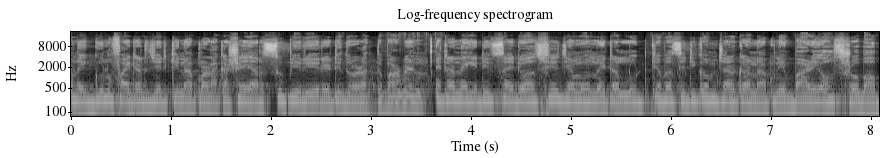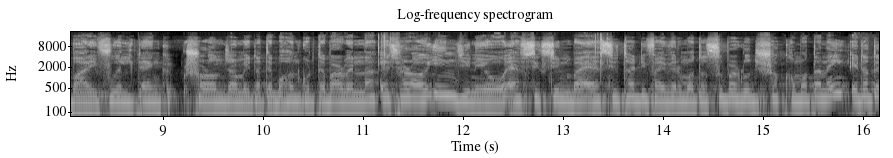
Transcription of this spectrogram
অনেকগুলো ফাইটার জেট কিনে আপনার আকাশে আর সুপিরিয়রিটি ধরে রাখতে পারবেন। এটা নেগেটিভ সাইডও আছে, যেমন এটা লোড ক্যাপাসিটি কম, যার কারণে আপনি বাড়ি অস্ত্র বা বাড়ি ফুয়েল ট্যাঙ্ক সরঞ্জাম এটাতে বহন করতে পারবেন না। এছাড়াও ইঞ্জিনেও এফ সিক্সটিন বা এস থার্টি ফাইভ এর মতো সুপার ক্রুজ সক্ষমতা নেই। এটাতে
